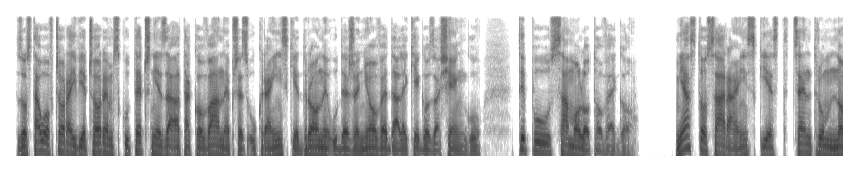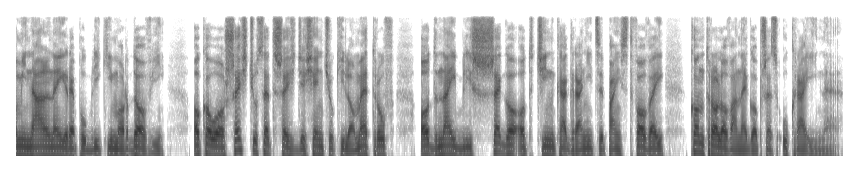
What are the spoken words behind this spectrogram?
zostało wczoraj wieczorem skutecznie zaatakowane przez ukraińskie drony uderzeniowe dalekiego zasięgu, typu samolotowego. Miasto Sarańsk jest centrum nominalnej Republiki Mordowii, około 660 kilometrów od najbliższego odcinka granicy państwowej kontrolowanego przez Ukrainę.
